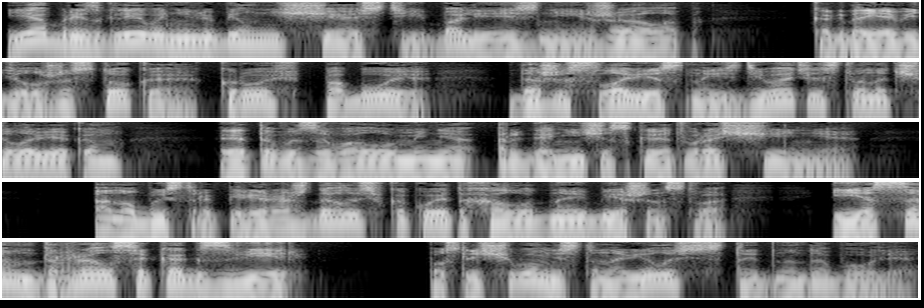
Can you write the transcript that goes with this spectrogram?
Я брезгливо не любил несчастий, болезней, жалоб. Когда я видел жестокое, кровь, побои, даже словесное издевательство над человеком, это вызывало у меня органическое отвращение. Оно быстро перерождалось в какое-то холодное бешенство, и я сам дрался, как зверь, после чего мне становилось стыдно до боли.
